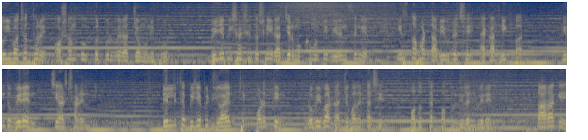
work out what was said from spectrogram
দুই বছর ধরে অশান্ত উত্তর পূর্বের রাজ্য মণিপুর, বিজেপি শাসিত সেই রাজ্যের মুখ্যমন্ত্রী বীরেন সিং এর ইস্তফার দাবি উঠেছে একাধিকবার, কিন্তু বীরেন চেয়ার ছাড়েননি। দিল্লিতে বিজেপির জয়ের ঠিক পরের দিন রবিবার রাজ্যপালের কাছে পদত্যাগপত্র দিলেন বীরেন। তার আগে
